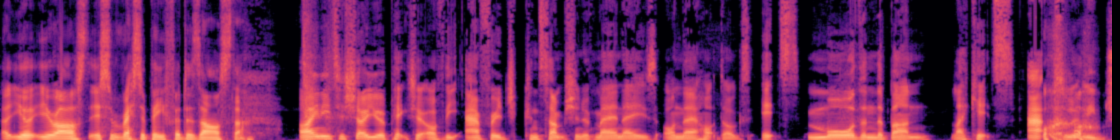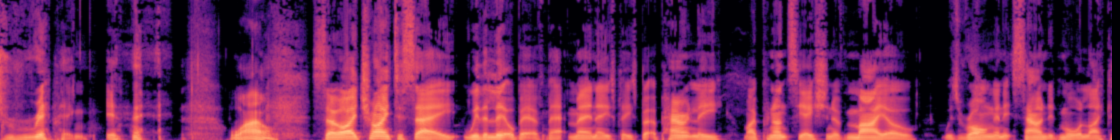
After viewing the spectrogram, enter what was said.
uh, you're you're asked. It's a recipe for disaster. I need to show you a picture of the average consumption of mayonnaise on their hot dogs. It's more than the bun. Like it's absolutely dripping in there. Wow. So I tried to say with a little bit of ma- mayonnaise, please, but apparently my pronunciation of mayo was wrong and it sounded more like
